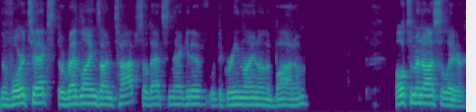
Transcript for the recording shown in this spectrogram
The vortex, the red line's on top, so that's negative with the green line on the bottom. Ultimate oscillator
